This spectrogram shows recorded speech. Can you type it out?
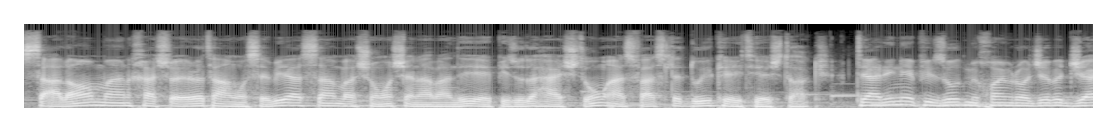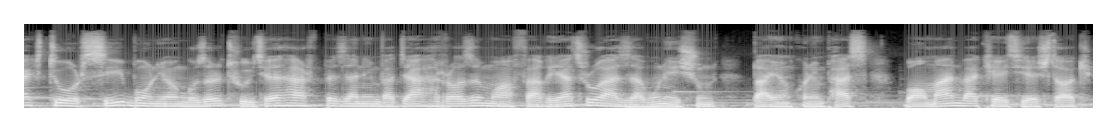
سلام من خشایار تماسبی هستم و شما شنونده اپیزود هشتم از فصل دوی کیتی اشتاک در این اپیزود می‌خوایم راجع به جک دورسی بنیانگذار توییتر حرف بزنیم و ده راز موفقیت رو از زبون ایشون بیان کنیم. پس با من و کیتی اشتاک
